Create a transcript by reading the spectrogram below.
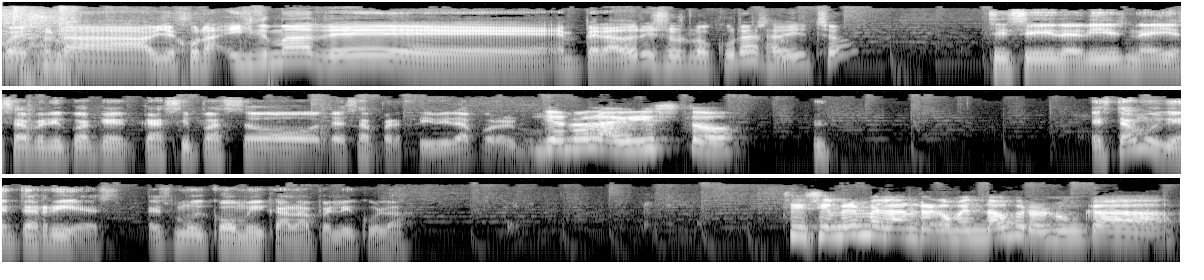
Pues una viejuna. Izma de Emperador y sus locuras, ¿ha dicho? Sí, sí, de Disney, esa película que casi pasó desapercibida por el mundo. Yo no la he visto. Está muy bien, te ríes. Es muy cómica la película. Sí, siempre me la han recomendado, pero nunca.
